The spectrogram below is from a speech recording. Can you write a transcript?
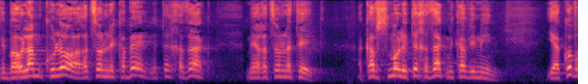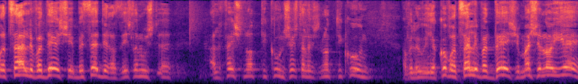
ובעולם כולו הרצון לקבל יותר חזק מהרצון לתת. הקו שמאל יותר חזק מקו ימין. יעקב רצה לוודא שבסדר, אז יש לנו אלפי שנות תיקון, ששת אלפי שנות תיקון, אבל יעקב רצה לוודא שמה שלא יהיה,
